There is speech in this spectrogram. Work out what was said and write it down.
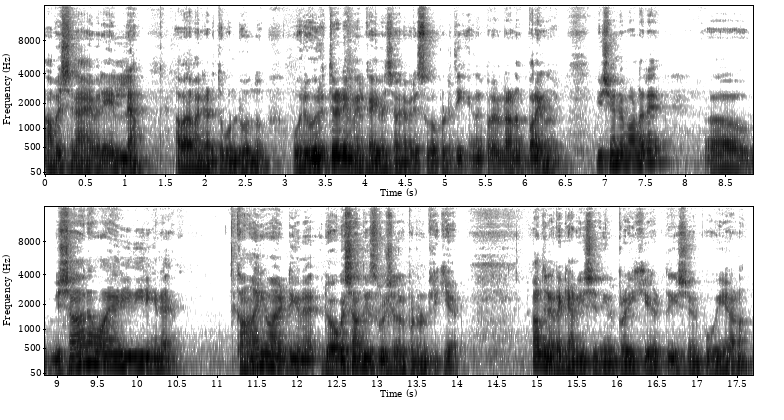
അവശരായവരെയെല്ലാം അവർ അവന്റെ അടുത്ത് കൊണ്ടുവന്നു. ഓരോരുത്തരുടെയും മേൽ കൈവച്ച് അവൻ സുഖപ്പെടുത്തി എന്ന് പറഞ്ഞുകൊണ്ടാണ് പറയുന്നത്. ഈശോനെ വളരെ വിശാലമായ രീതിയിൽ ഇങ്ങനെ കാര്യമായിട്ട് ഇങ്ങനെ രോഗശാന്തി ശുശ്രൂഷയിൽ ഏർപ്പെട്ടുകൊണ്ടിരിക്കുക അതിനിടയ്ക്കാണ് ഈശോ ഇതിങ്ങനെ ബ്രേക്ക് ചെയ്തിട്ട് ഈശോ പോവുകയാണ്.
